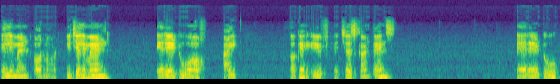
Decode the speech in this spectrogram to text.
element or not. Which element? Array 2 of i. Okay if hs contains array 2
